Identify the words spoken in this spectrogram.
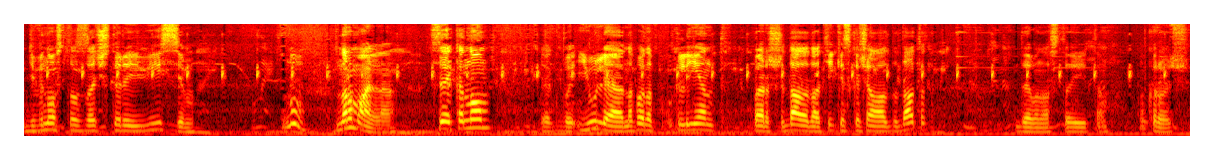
90 за 4,8. Ну, нормально. Це економ. Якби Юлія, напевно, клієнт перший. Да-да-да, тільки скачала додаток. Де вона стоїть там. Ну, коротше.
